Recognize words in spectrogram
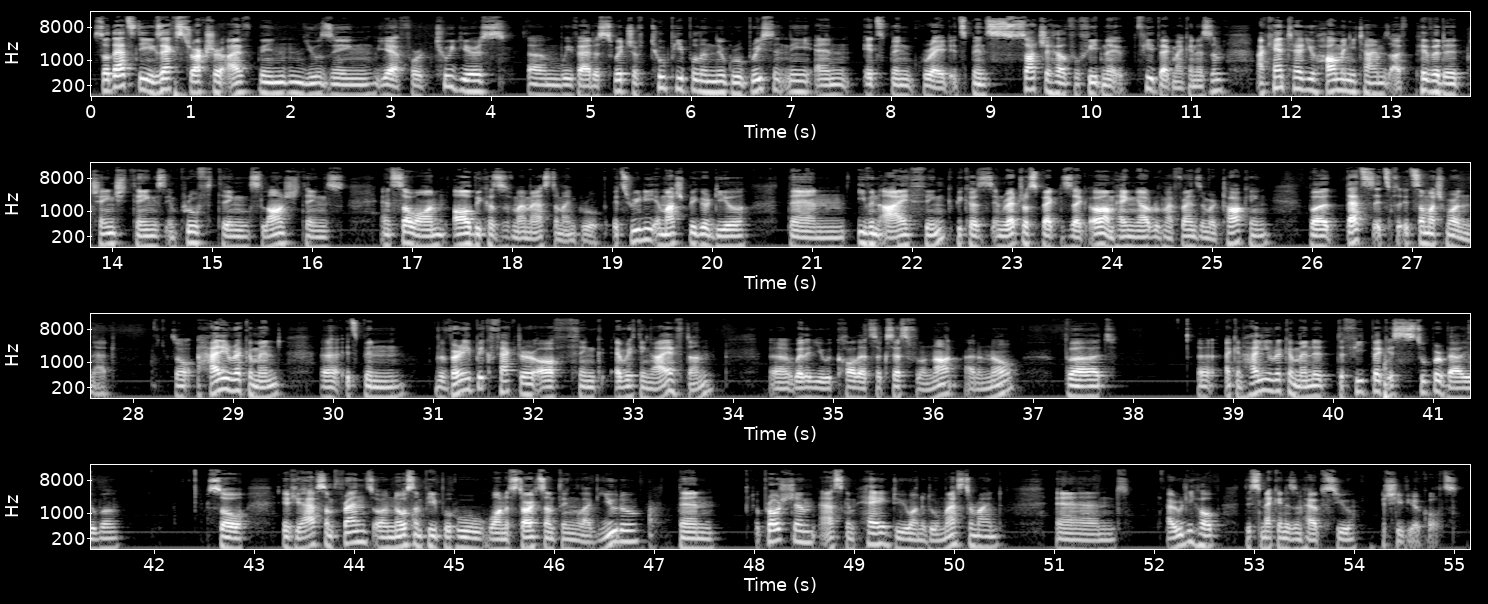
So that's the exact structure I've been using, yeah, for two years. Um, we've had a switch of two people in the group recently, and it's been great. It's been such a helpful feed- feedback mechanism. I can't tell you how many times I've pivoted, changed things, improved things, launched things, and so on, all because of my mastermind group. It's really a much bigger deal than even I think because in retrospect it's like oh I'm hanging out with my friends and we're talking but that's it's it's so much more than that so I highly recommend uh, it's been a very big factor of think everything I have done. Uh, whether you would call that successful or not, I don't know, but uh, I can highly recommend it. The feedback is super valuable. So if you have some friends or know some people who want to start something like you do, then approach them, ask them, hey, do you want to do a mastermind? And I really hope this mechanism helps you achieve your goals.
